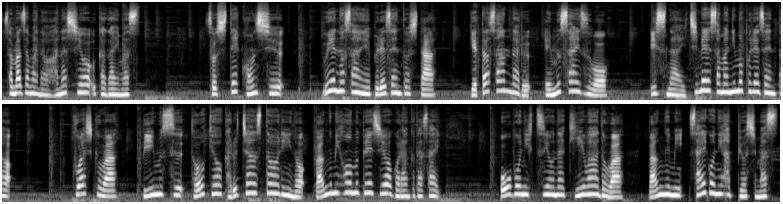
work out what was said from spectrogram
さまざまなお話を伺います。そして今週上野さんへプレゼントした下駄サンダル M サイズをリスナー1名様にもプレゼント。詳しくはビームス東京カルチャーストーリーの番組ホームページをご覧ください。応募に必要なキーワードは番組最後に発表します。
